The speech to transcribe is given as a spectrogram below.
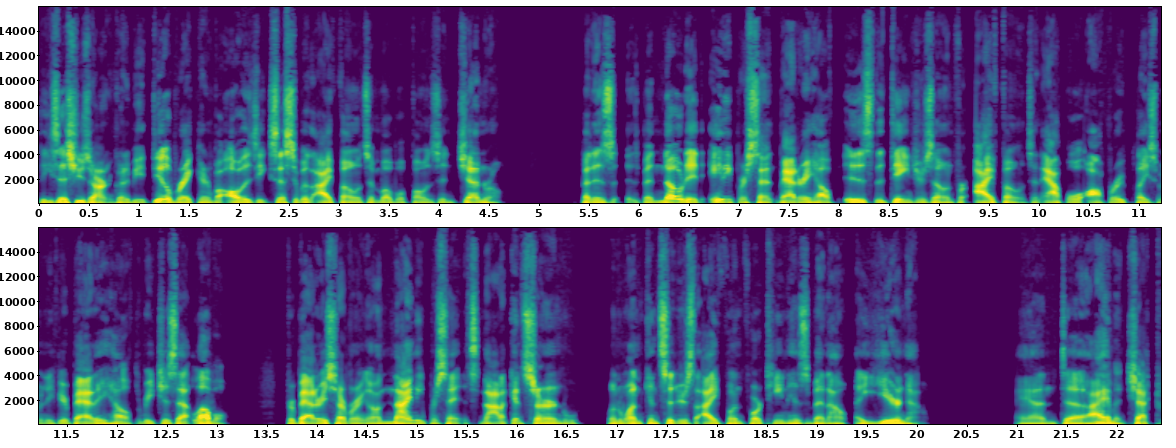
These issues aren't going to be a deal breaker, but always existed with iPhones and mobile phones in general. But as has been noted, 80% battery health is the danger zone for iPhones, and Apple will offer replacement if your battery health reaches that level. For batteries hovering on 90%, it's not a concern when one considers the iPhone 14 has been out a year now. And uh, I haven't checked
